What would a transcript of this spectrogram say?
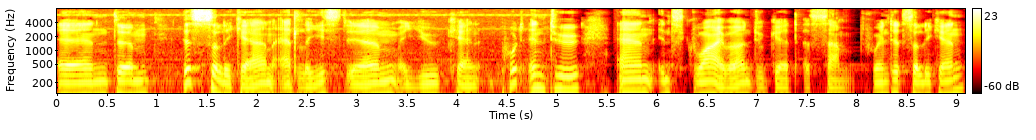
And um, this silicon, at least, um, you can put into an inscriber to get uh, some printed silicon.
